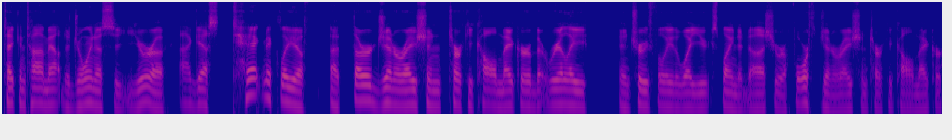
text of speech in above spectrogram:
taking time out to join us. You're a, I guess, technically a, a third generation turkey call maker, but really and truthfully, the way you explained it to us, you're a fourth generation turkey call maker,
